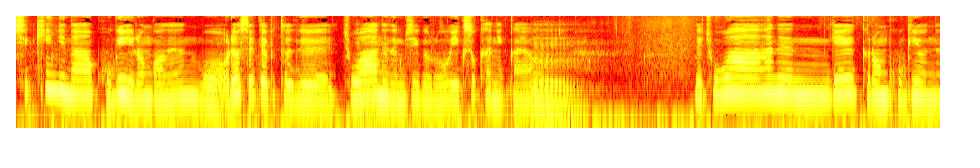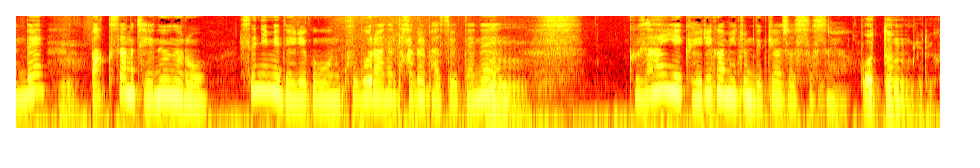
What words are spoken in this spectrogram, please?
치킨이나 고기 이런 거는 뭐 어렸을 때부터 늘 좋아하는 음. 식으로 익숙하니까요. 음. 근데 좋아하는 게 그런 고기였는데 음. 막상 제 눈으로 스님이 데리고 온 구구라는 닭을 봤을 때는 음. 그 사이에 괴리감이 좀 느껴졌었어요. 어떤 요리가?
